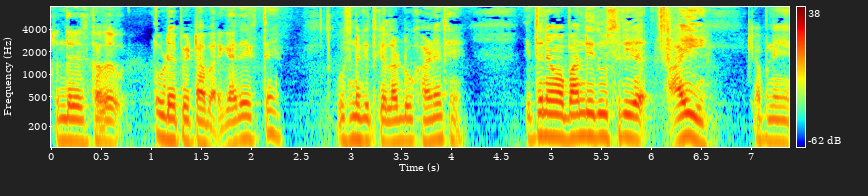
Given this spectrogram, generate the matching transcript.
चंद्रेश का तो उड़े पेटा भर गया, देखते उसने कित के लड्डू खाने थे। इतने वो बांदी दूसरी आई अपनी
